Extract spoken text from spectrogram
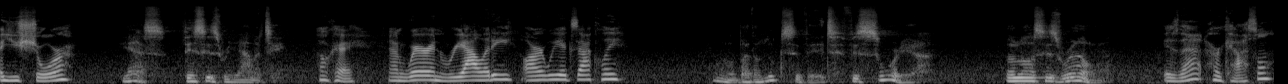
Are you sure? Yes, this is reality. Okay, and where in reality are we exactly? Hmm, by the looks of it, Visoria. Olas's realm. Is that her castle?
